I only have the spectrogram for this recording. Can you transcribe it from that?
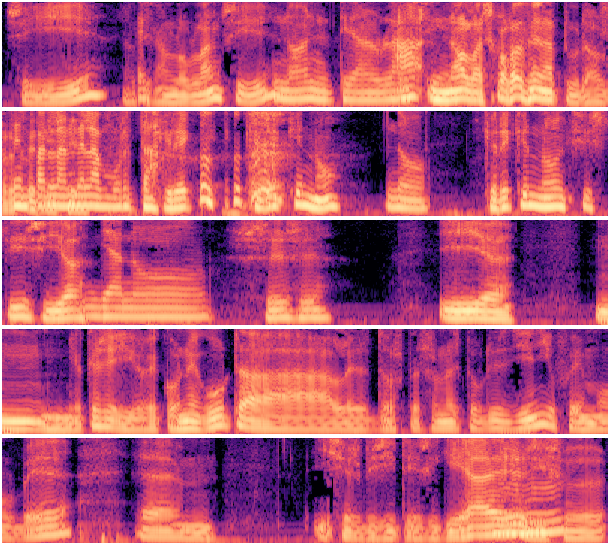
Sí, el Tirant-lo Blanc, sí. No, en el Tirant-lo Blanc, ah, sí. no, l'escola de natura. Estem refereixes. parlant de la Murta. Crec, crec que no. No. Crec que no existís ja. Ja no... Sí, sí. I eh, mm, jo què sé, jo he conegut a les dues persones que ho dirigien i ho feien molt bé. Eh, i visites guiades... Mm -hmm. i, so...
